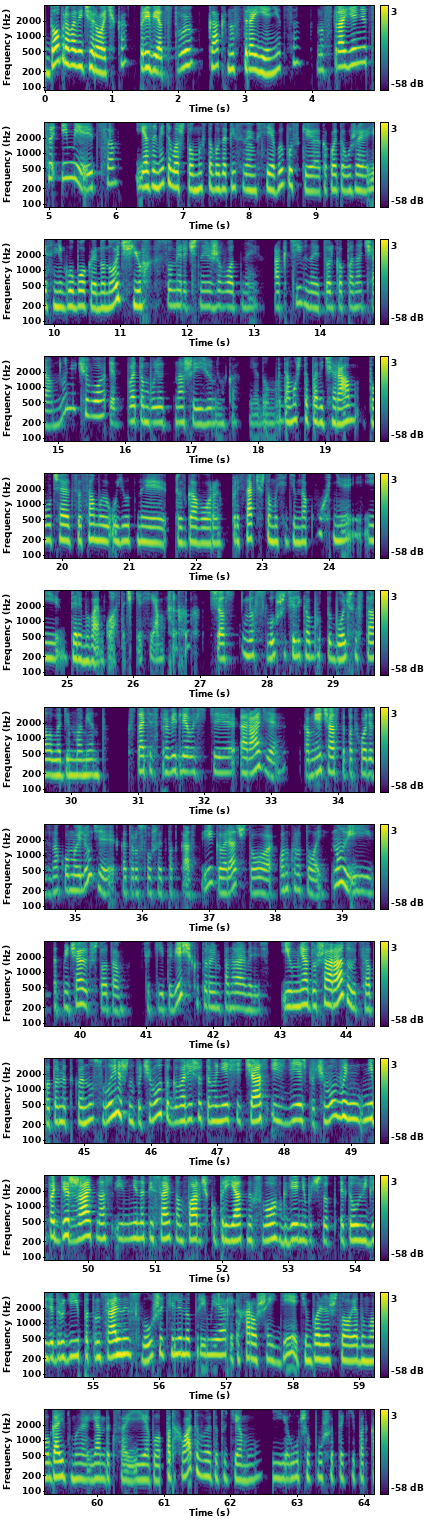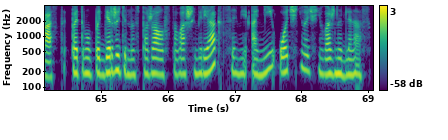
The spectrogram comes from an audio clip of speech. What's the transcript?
Доброго вечерочка. Приветствую. Как настроеница? Настроеница имеется. Я заметила, что мы с тобой записываем все выпуски какой-то уже, если не глубокой, но ночью. Сумеречные животные активные только по ночам. Ну ничего, э, в этом будет наша изюминка, я думаю. Потому что по вечерам получаются самые уютные разговоры. Представьте, что мы сидим на кухне и перемываем косточки всем. Сейчас у нас слушателей как будто больше стало в один момент. Кстати, справедливости ради, Ко мне часто подходят знакомые люди, которые слушают подкаст, и говорят, что он крутой. Ну и отмечают что-то какие-то вещи, которые им понравились. И у меня душа радуется, а потом я такая, ну слышь, ну почему ты говоришь это мне сейчас и здесь? Почему бы не поддержать нас и не написать нам парочку приятных слов где-нибудь, чтобы это увидели другие потенциальные слушатели, например? Это хорошая идея, тем более, что, я думаю, алгоритмы Яндекса и Apple подхватывают эту тему и лучше пушат такие подкасты. Поэтому поддержите нас, пожалуйста, вашими реакциями, они очень-очень важны для нас.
